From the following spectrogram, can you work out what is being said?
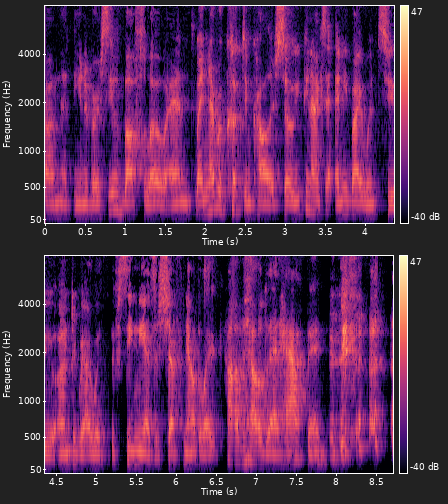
um, at the University of Buffalo, and I never cooked in college. So you can ask anybody went to undergrad with see me as a chef now. They're like, how the hell did that happen?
